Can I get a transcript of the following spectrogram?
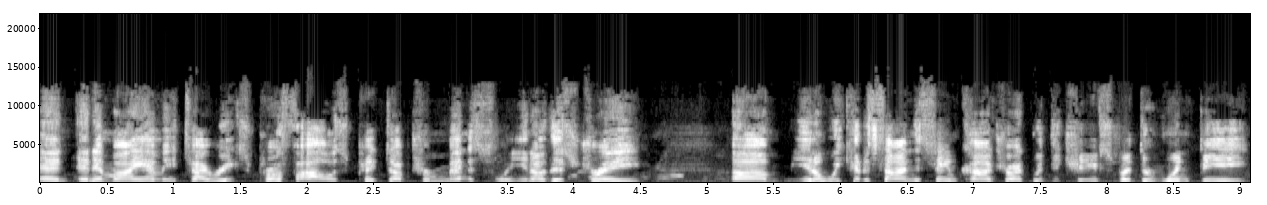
and and in Miami, Tyreek's profile has picked up tremendously. You know, this trade, um, you know, we could have signed the same contract with the Chiefs, but there wouldn't be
